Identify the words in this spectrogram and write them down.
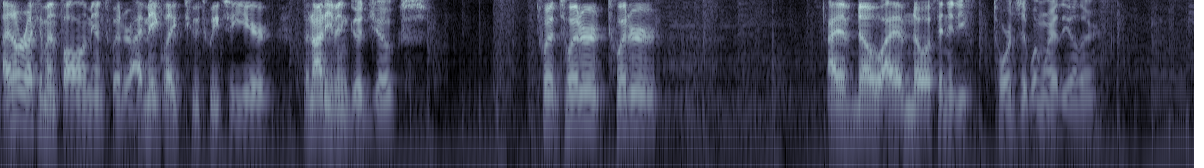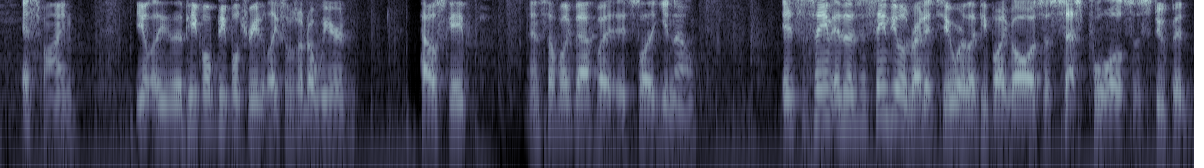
I don't recommend following me on Twitter. I make like two tweets a year. They're not even good jokes. Twi Twitter, Twitter. I have no, I have no affinity towards it one way or the other. It's fine. You, the people, people treat it like some sort of weird hellscape and stuff like that. But it's like you know, it's the same. It's the same deal with Reddit too, where like people are like, oh, it's a cesspool, it's a stupid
